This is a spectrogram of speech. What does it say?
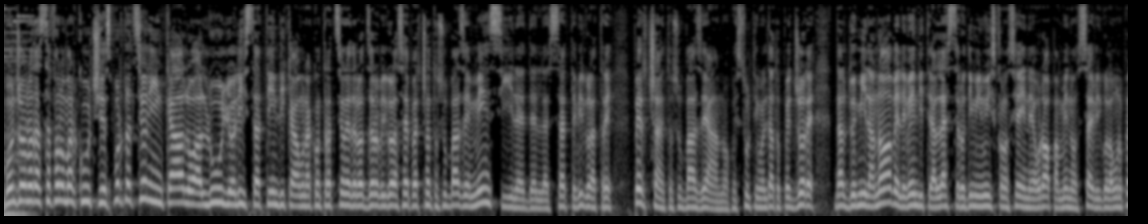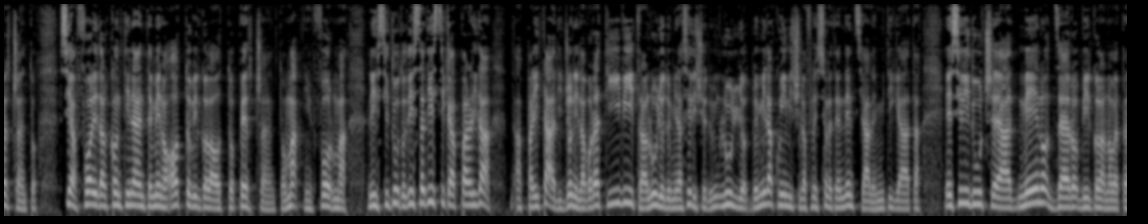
Buongiorno da Stefano Marcucci. Esportazioni in calo a luglio. L'Istat indica una contrazione dello 0,6% su base mensile e del 7,3% su base annua. Quest'ultimo è il dato peggiore dal 2009. Le vendite all'estero diminuiscono sia in Europa meno 6,1%, sia fuori dal continente meno 8,8%. Ma informa l'Istituto di Statistica a parità, a parità di giorni lavorativi tra luglio 2016 e luglio 2015 la flessione tendenziale è mitigata e si riduce a meno 0,9%.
